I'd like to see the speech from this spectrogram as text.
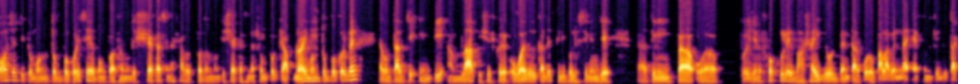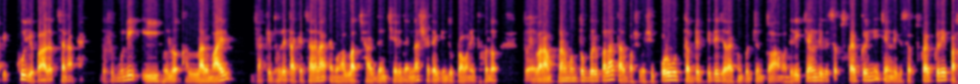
অযাচিত মন্তব্য করেছে এবং প্রধানমন্ত্রী শেখ হাসিনা, সাবেক প্রধানমন্ত্রী শেখ হাসিনা সম্পর্কে আপনারাই মন্তব্য করবেন এবং তার যে এমপি আমলা, বিশেষ করে ওবায়দুল কাদের, তিনি বলেছিলেন যে তিনি প্রয়োজনে ফখরুলের ভাষায় গিয়ে উঠবেন, তারপরও পালাবেন না, এখন কিন্তু তাকে খুঁজে পাওয়া যাচ্ছে না। দর্শক মন্ডলী, এই হলো আল্লাহর মায়ের যাকে ধরে তাকে ছাড়ে না এবং আল্লাহ ছাড় দেন, ছেড়ে দেন না, সেটাই কিন্তু প্রমাণিত হলো। তো এবার আপনার মন্তব্যের পালা, তার পাশাপাশি পরবর্তী আপডেট পেতে যারা এখন পর্যন্ত আমাদের এই চ্যানেলটিকে সাবস্ক্রাইব করেনি চ্যানেলটিকে সাবস্ক্রাইব করে পাঁচ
